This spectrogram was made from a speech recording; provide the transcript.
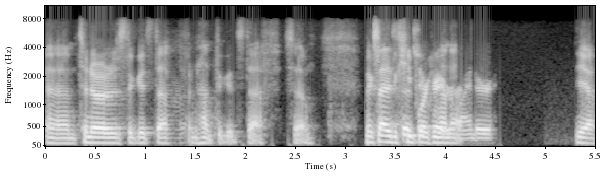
um, to notice the good stuff and hunt the good stuff. So I'm excited to keep working on that. Reminder. Yeah.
